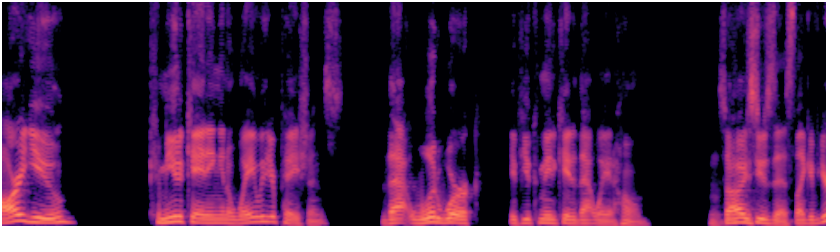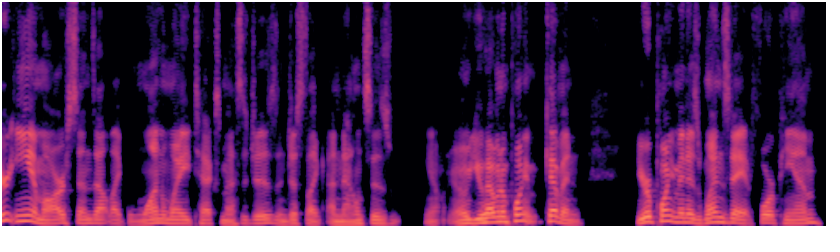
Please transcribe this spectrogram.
are you communicating in a way with your patients that would work if you communicated that way at home. Hmm. So I always use this. Like if your EMR sends out like one-way text messages and just like announces, you know, you, you have an appointment, Kevin, your appointment is Wednesday at 4 p.m.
